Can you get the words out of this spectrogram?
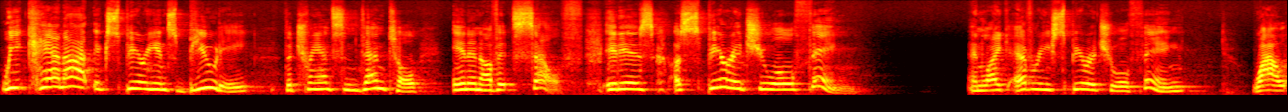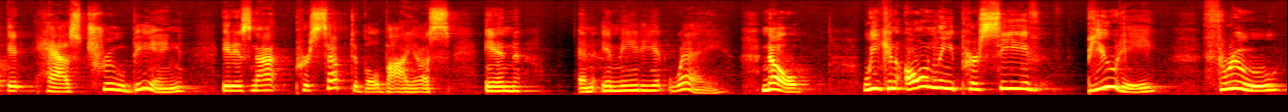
We cannot experience beauty, the transcendental, in and of itself. It is a spiritual thing. And like every spiritual thing, while it has true being, it is not perceptible by us in an immediate way. No, we can only perceive beauty through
